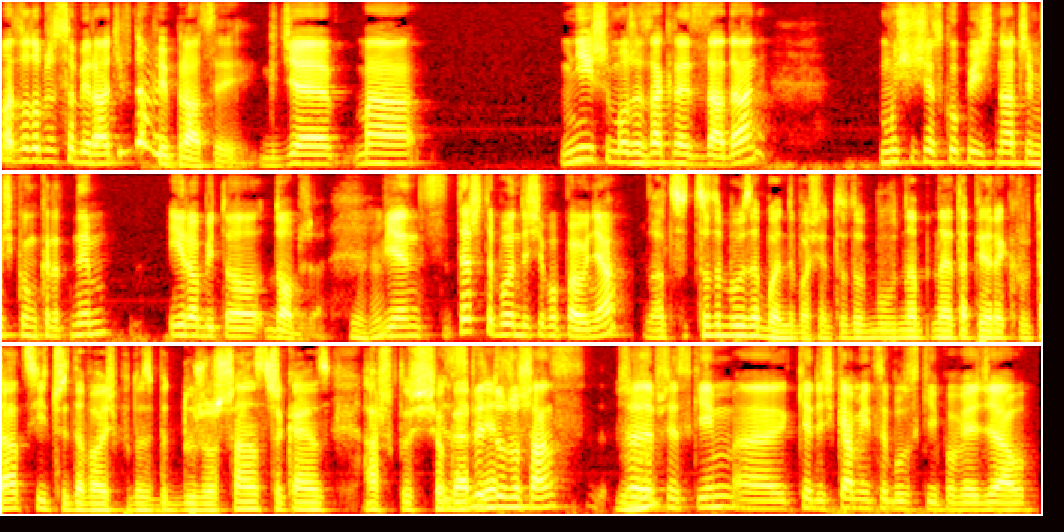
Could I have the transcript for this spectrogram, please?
bardzo dobrze sobie radzi w nowej pracy, gdzie ma mniejszy może zakres zadań, musi się skupić na czymś konkretnym i robi to dobrze. Mhm. Więc też te błędy się popełnia. A co, co to były za błędy właśnie? To, to był na, na, etapie rekrutacji, czy dawałeś potem zbyt dużo szans, czekając aż ktoś się ogarnie? Zbyt dużo szans, przede mhm. wszystkim. E, kiedyś Kamil Cybulski powiedział,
